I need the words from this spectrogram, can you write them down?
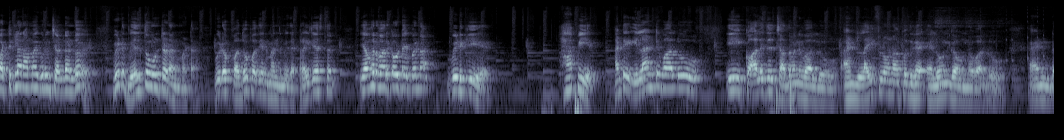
పర్టికులర్ అమ్మాయి గురించి అంటాడో వీడు వెళ్తూ ఉంటాడనమాట వీడు ఒక పదో పదిహేను మంది మీద ట్రై చేస్తారు. ఎవరు వర్కౌట్ అయిపోయినా వీడికి హ్యాపీయే అంటే ఇలాంటి వాళ్ళు ఈ కాలేజీలు చదవని వాళ్ళు అండ్ లైఫ్లో నా కొద్దిగా ఎలోన్గా ఉన్నవాళ్ళు అండ్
